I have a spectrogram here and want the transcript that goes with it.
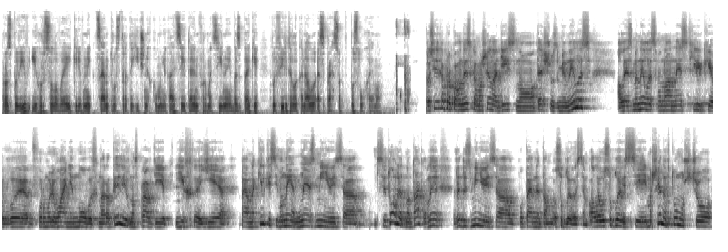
розповів Ігор Соловей, керівник Центру стратегічних комунікацій та інформаційної безпеки в ефірі телеканалу Еспресо. Послухаємо. Російська пропагандистська машина дійсно те, що змінилась. Але змінилась вона не стільки в формулюванні нових наративів. Насправді їх є певна кількість, і вони не змінюються світоглядно. Так вони видозмінюються по певним там особливостям. Але особливість цієї машини в тому, що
